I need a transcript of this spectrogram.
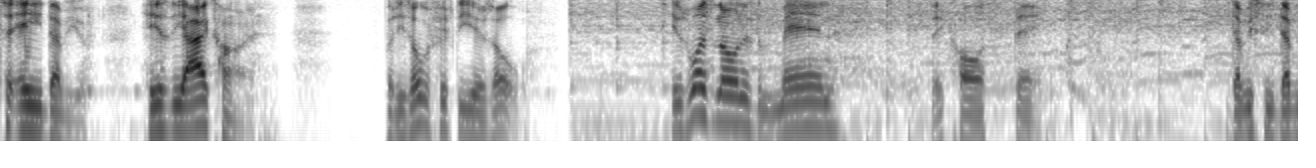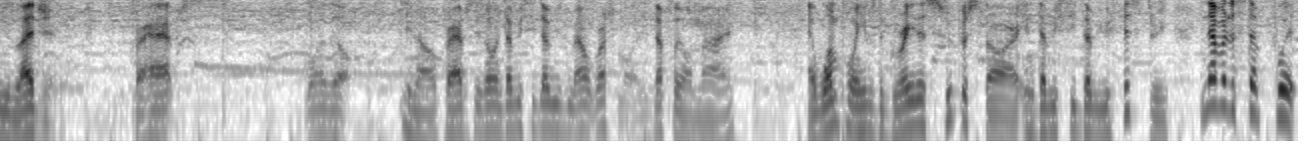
to AEW. He's the icon, but he's over 50 years old. He was once known as the man they call Sting. WCW legend. Perhaps one of the, you know, perhaps he's on WCW's Mount Rushmore. He's definitely on mine. At one point, he was the greatest superstar in WCW history, never to step foot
